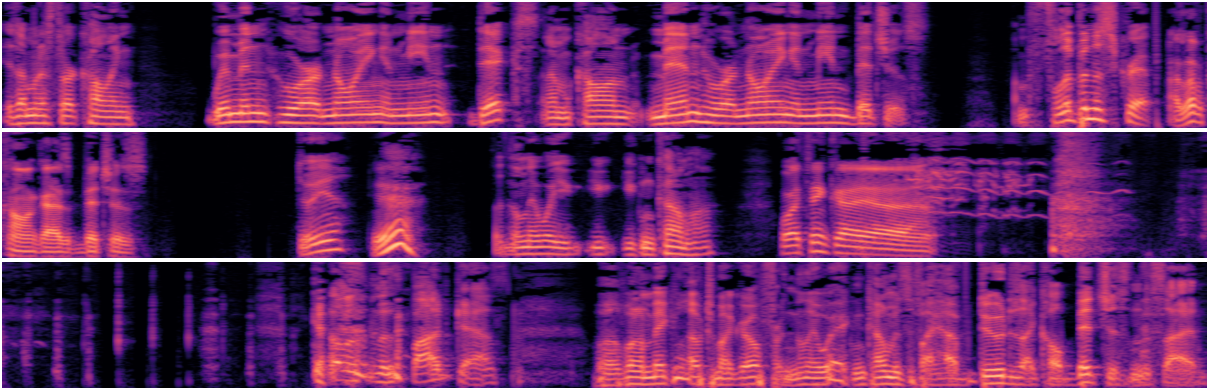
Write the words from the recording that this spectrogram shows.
Is I'm going to start calling women who are annoying and mean dicks, and I'm calling men who are annoying and mean bitches. I'm flipping the script. I love calling guys bitches. Do you? Yeah. That's the only way you, you, you can come, huh? Well, I think I. uh Gotta listen to this podcast. Well, when I'm making love to my girlfriend, the only way I can come is if I have dudes I call bitches on the side.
